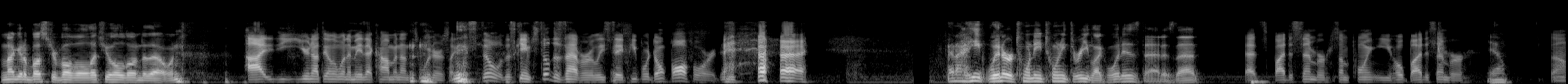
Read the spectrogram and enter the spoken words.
I'm not gonna bust your bubble. I'll let you hold on to that one. I, you're not the only one that made that comment on Twitter. It's like it's still this game still doesn't have a release date. People don't fall for it. And I hate winter 2023. Like, what is that? Is that That's by December. Some point you hope by December. Yeah. So.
